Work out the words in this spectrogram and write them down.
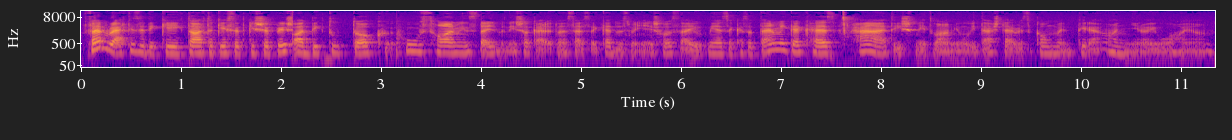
Február 10-ig tart a készlet kisöprés, addig tudtok 20, 30, 40 és akár 50% kedvezménye is hozzájutni ezekhez a termékekhez. Hát ismét valami újítást tervezek a Momentire, annyira jó a hajam.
